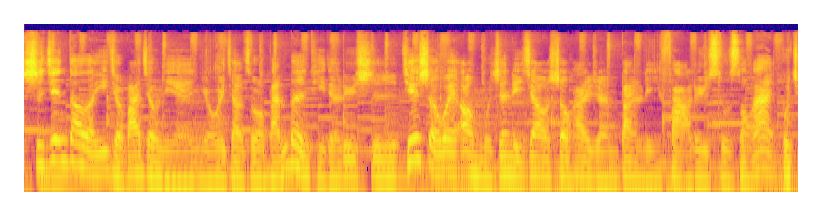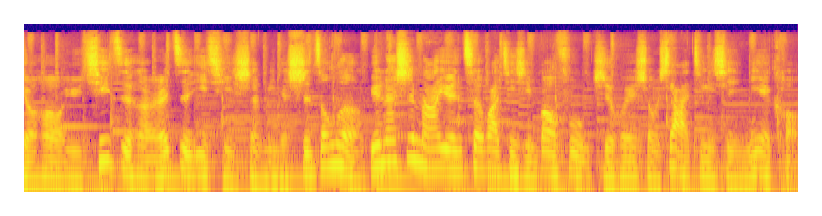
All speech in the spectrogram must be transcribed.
时间到了一九八九年，有位叫做坂本提的律师接手为奥姆真理教受害人办理法律诉讼案。不久后，与妻子和儿子一起神秘的失踪了。原来是麻原策划进行报复，指挥手下进行灭口。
